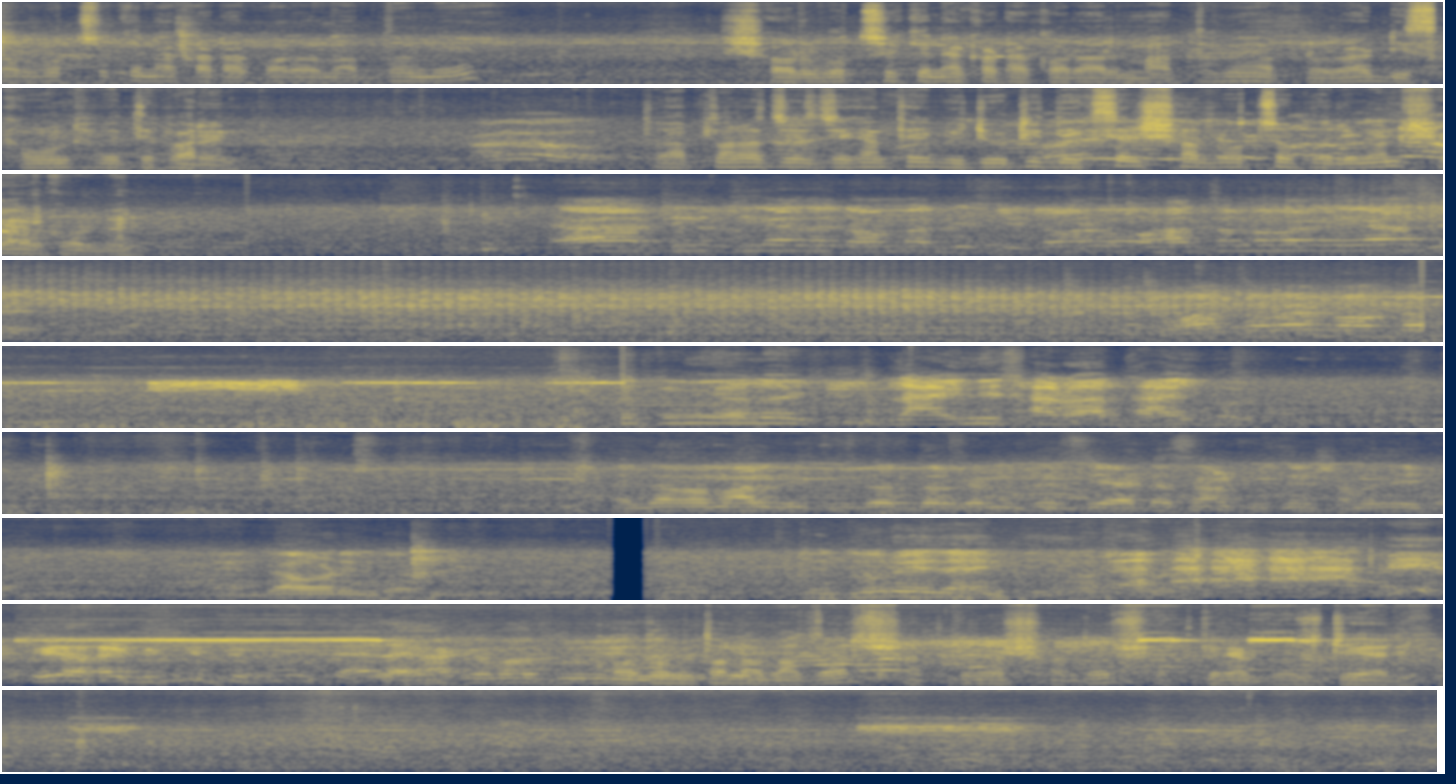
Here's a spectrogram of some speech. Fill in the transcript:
সর্বোচ্চ কেনাকাটা করার মাধ্যমে, সর্বোচ্চ কেনাকাটা করার মাধ্যমে আপনারা ডিসকাউন্ট পেতে পারেন। তো আপনারা যে যেখান থেকে ভিডিওটি দেখছেন, সর্বোচ্চ পরিমাণ শেয়ার করবেন। হ্যাঁ ঠিক ঠিক আছে নম্বর দিচ্ছি। তোমার ও নম্বর এ আছে? নম্বর তুমি হলো লাইনে ছাড়ো আর যাই করো আমার মাল বিক্রি করার দরকার নেই চেয়ারটা সামনে পিছনে সামনে যাইব। জগড়িন দূরে দূরে। কদমতলা বাজার সাতক্ষীরা সদর সাতক্ষীরা গোস ডেয়ারি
